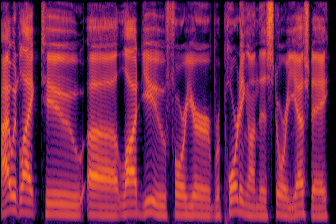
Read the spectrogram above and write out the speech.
I would like to uh, laud you for your reporting on this story yesterday.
